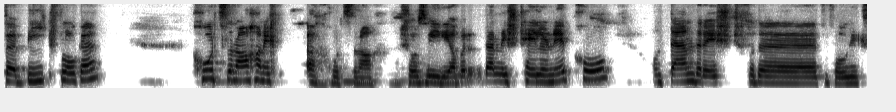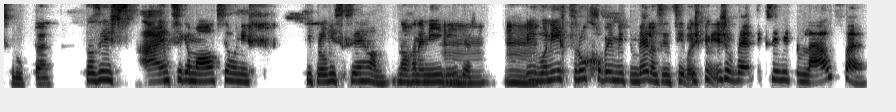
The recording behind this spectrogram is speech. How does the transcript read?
vorbeigeflogen. Kurz danach habe ich, ach, kurz danach, schon ein Weile, aber dann ist Taylor Knepp gekommen und dann der Rest von der Verfolgungsgruppe. Das ist das einzige Mal, wo ich die Profis gesehen habe. Nachher nie wieder. Mm, mm. Weil, als ich zurückgekommen bin mit dem Velo, sind sie wahrscheinlich schon fertig mit dem Laufen.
